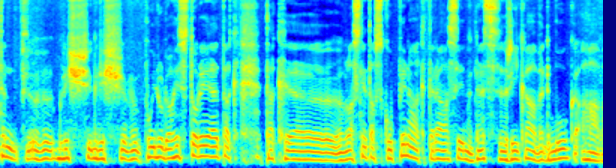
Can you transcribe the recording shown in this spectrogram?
ten, když, když půjdu do historie, tak, tak eh, vlastně ta skupina, která si dnes říká Vedbook a, a,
